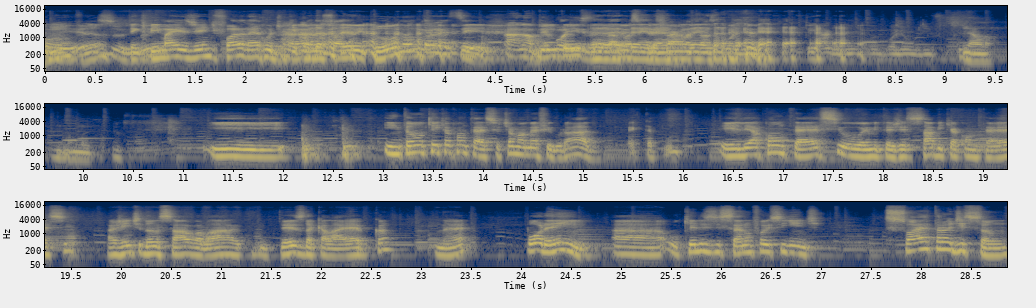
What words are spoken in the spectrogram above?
Oh, Jesus. Tem que vir mais gente fora, né, Rudy? Porque quando é só eu e tu, não tem assim. Ah, não, tem bolinho, tem- né? é, tem, né? Tem. Tem água molhar o livro. Não, não. E então o que que acontece? O chamamé figurado, É que tá tudo. ele acontece, o MTG sabe que acontece. A gente dançava lá desde aquela época, né? Porém, ah, o que eles disseram foi o seguinte: só é tradição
